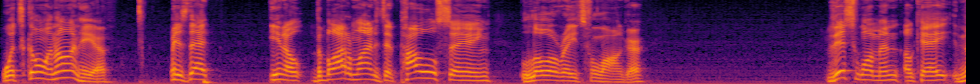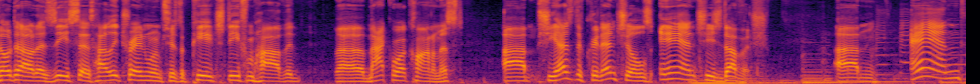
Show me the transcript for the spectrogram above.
What's going on here is that, you know, the bottom line is that Powell's saying lower rates for longer. This woman, okay, no doubt, as Z says, highly trained woman, she has a PhD from Harvard, uh, macroeconomist. Um, she has the credentials and she's dovish. Um, and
